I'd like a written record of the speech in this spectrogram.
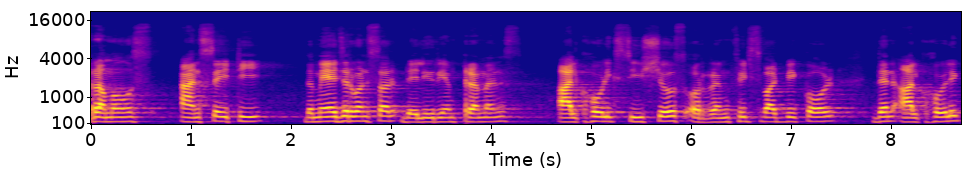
tremors, anxiety. The major ones are delirium tremens, alcoholic seizures or rum fits what we call, then alcoholic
